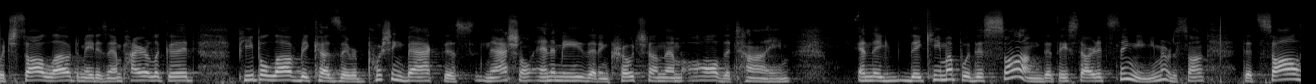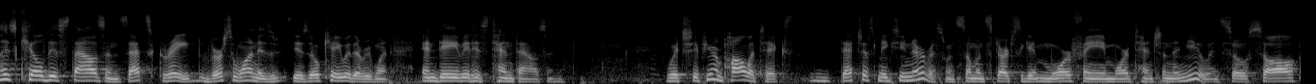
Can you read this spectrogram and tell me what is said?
which Saul loved, made his empire look good. People loved because they were pushing back this national enemy that encroached on them all the time. And they, they came up with this song that they started singing. You remember the song? That Saul has killed his thousands. That's great. Verse 1 is, is okay with everyone. And David his 10,000. Which, if you're in politics, that just makes you nervous when someone starts to get more fame, more attention than you. And so Saul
